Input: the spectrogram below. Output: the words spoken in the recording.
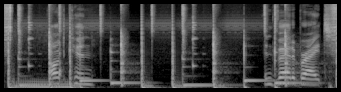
Odkin, Invertebrate.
